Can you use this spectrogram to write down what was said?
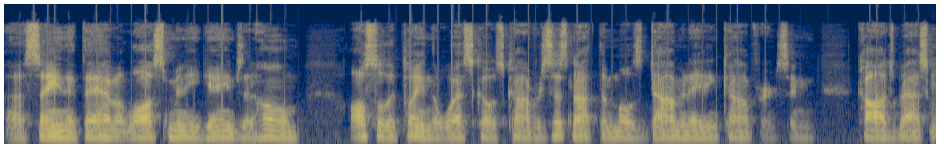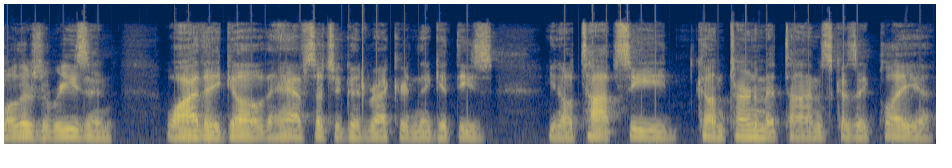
uh, saying that they haven't lost many games at home. Also, they play in the West Coast Conference. It's not the most dominating conference in college basketball. There's a reason why they go. They have such a good record and they get these you know, top seed come tournament times because they play a,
